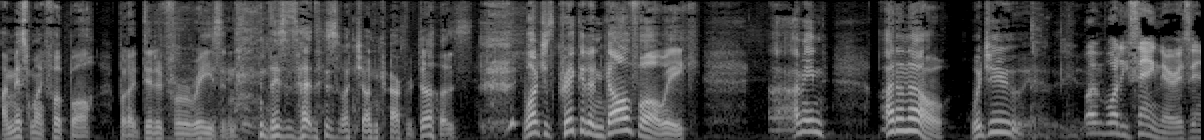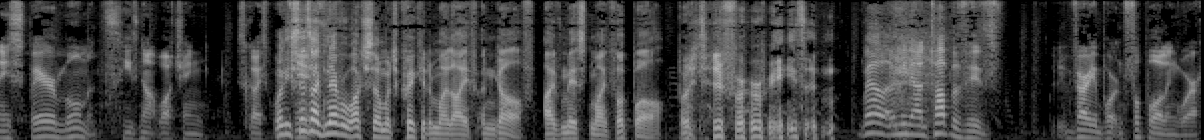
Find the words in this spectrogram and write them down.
I miss my football, but I did it for a reason. this is how, this is what John Carver does. Watches cricket and golf all week. I mean, I don't know. Would you? Well, what he's saying there is in his spare moments, he's not watching Sky Sports. Well, he says I've never watched so much cricket in my life and golf. I've missed my football, but I did it for a reason. Well, I mean, on top of his very important footballing work,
